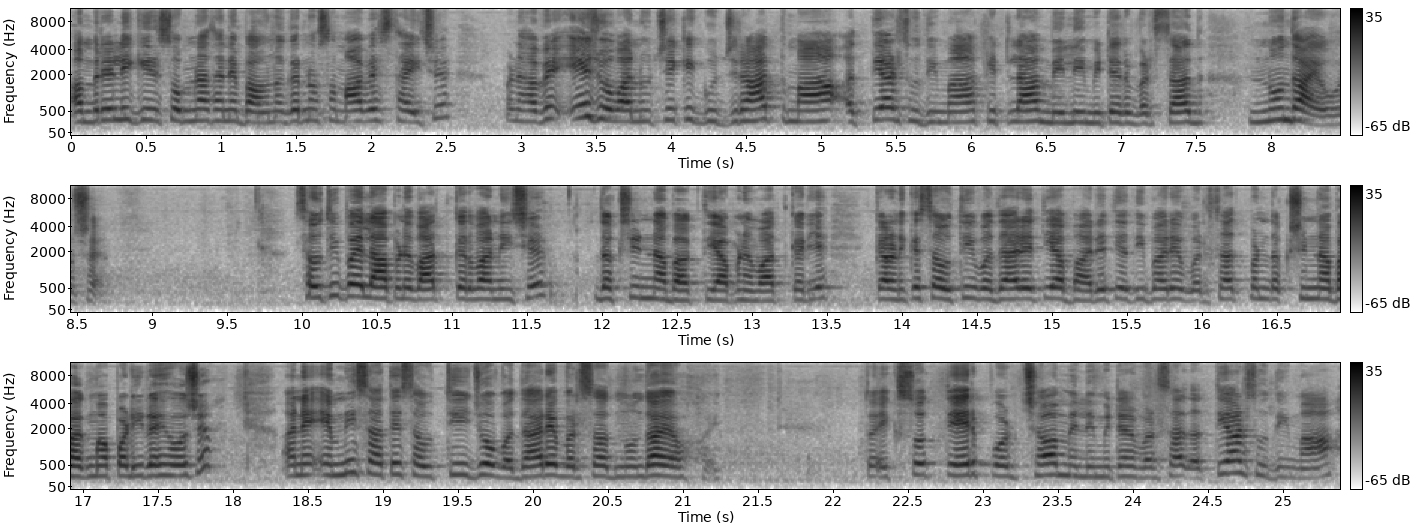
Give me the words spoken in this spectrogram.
અમરેલી, ગીર સોમનાથ અને ભાવનગરનો સમાવેશ થાય છે. પણ હવે એ જોવાનું છે કે ગુજરાતમાં અત્યાર સુધીમાં કેટલા મિલીમીટર વરસાદ નોંધાયો છે. સૌથી પહેલાં આપણે વાત કરવાની છે, દક્ષિણના ભાગથી આપણે વાત કરીએ, કારણ કે સૌથી વધારે ત્યાં ભારેથી અતિભારે વરસાદ પણ દક્ષિણના ભાગમાં પડી રહ્યો છે અને એમની સાથે સૌથી જો વધારે વરસાદ નોંધાયો હોય, તો એકસો તેર પોઈન્ટ છ મિલીમીટર વરસાદ અત્યાર સુધીમાં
